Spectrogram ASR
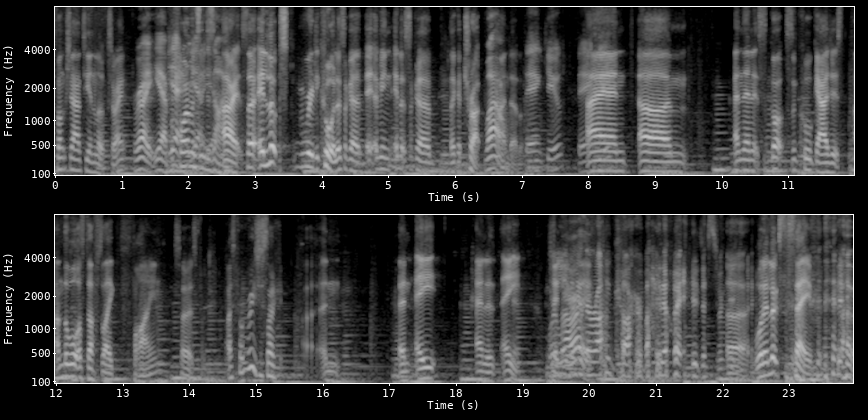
functionality and looks, right? Right, yeah, Yeah, performance yeah, and yeah. design. All right, so it looks really cool. It looks like a, I mean, it looks like a like a truck. Wow. Kind of. Thank you. Thank you. And um, and then it's got some cool gadgets. Underwater stuff's like fine, so it's it's probably just like an an eight and an eight. We're looking genuinely. at the wrong car, by the way. Just Uh, well, it looks the same. Oh,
